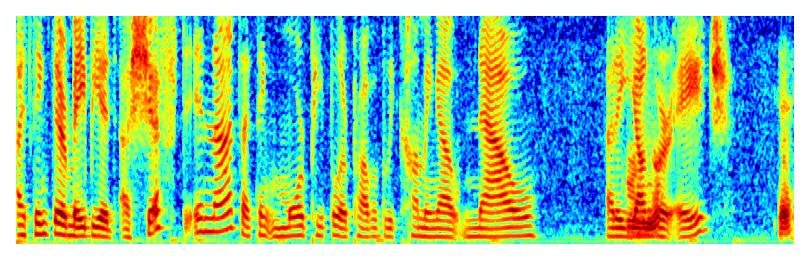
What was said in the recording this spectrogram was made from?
I think there may be a, a shift in that. I think more people are probably coming out now at a younger age. Yes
